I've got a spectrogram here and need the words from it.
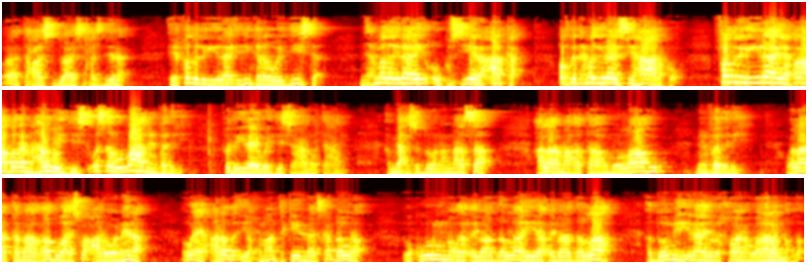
Walaa taxaasidu hasxasdina ee fadliga ilahay idinkana weydiista. Nicmada ilaahay uu ku siiyeyna arka. Qofka nicmada ilahay sii ha arko. Fadliga ilahay faraha badanna ha weydiiso. Wasalu llaha min fadlih fadliga ilahay weydiis subxana wa tacala am yaxsuduuna annaasa calaa maa aataahum allahu min fadlih walaa tabaaqaduu ha isku caroonina oo waxay carada iyo xumaanta keenina iska dhowra wakunuu noqda cibaad allahi ya cibaad allah addoomihii ilahay o ikhwaana walaala noqda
